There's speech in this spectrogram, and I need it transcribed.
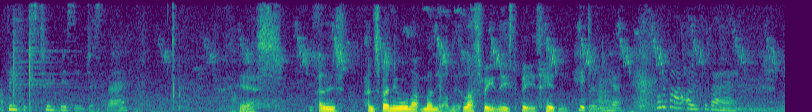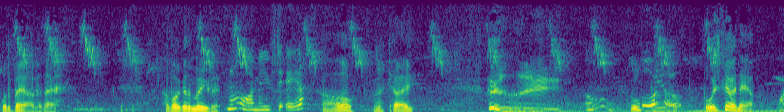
I think it's too busy just there. Yes. And, it's, and spending all that money on it, the last thing it needs to be is hidden. Hidden, yeah. What about over there? What about over there? Have I got to move it? No, I moved it here. Oh, okay. Oh, Ooh. boy up. Boy's going out. Wow.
